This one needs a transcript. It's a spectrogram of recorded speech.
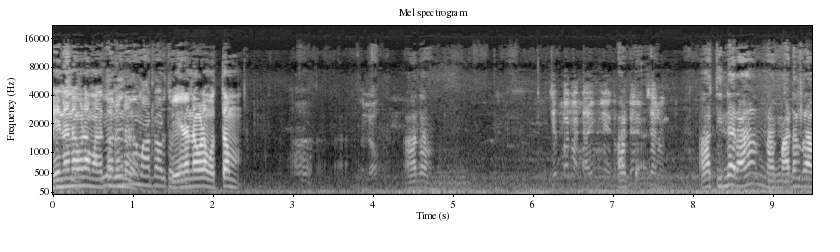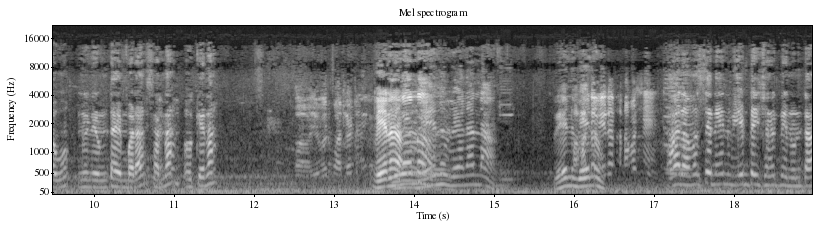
వేనన్న కూడా మనతో ఉన్నాడు. మాట్లాడతాడు. వేనన్న కూడా మొత్తం. తిన్నారా? నాకు మాటలు రావు. నేను ఉంటా ఎంబడా సన్నా ఓకేనా? వేణు వేణు వేణు? నమస్తే నేను ఏం టెన్షన్ అయితే నేను ఉంటా.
